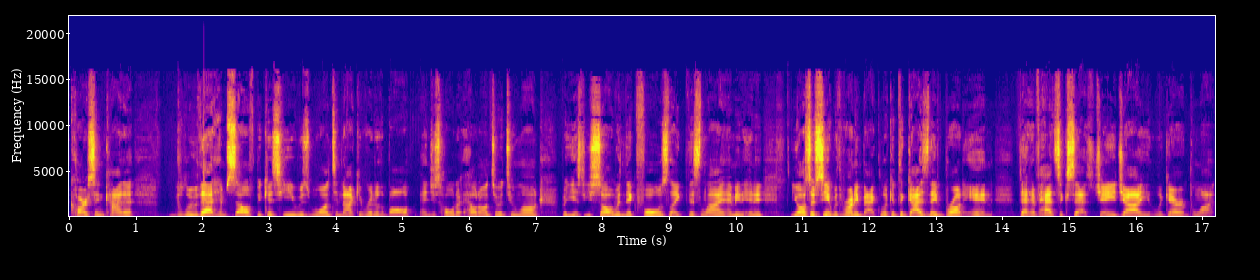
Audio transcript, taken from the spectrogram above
Carson kind of blew that himself because he was one to not get rid of the ball and just hold it, held on to it too long. But yes, you saw it with Nick Foles. Like this line, I mean, and it, you also see it with running back. Look at the guys they've brought in that have had success: Jay Ajayi, LeGarrette Blount,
